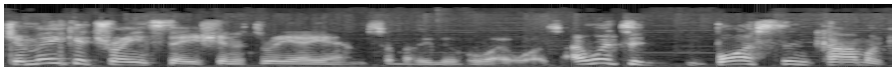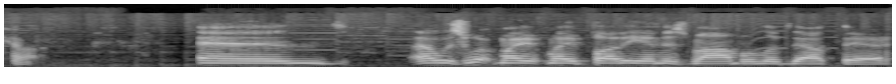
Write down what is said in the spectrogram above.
Jamaica train station at 3 a.m. Somebody knew who I was. I went to Boston Comic Con, and I was with my my buddy and his mom who lived out there,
